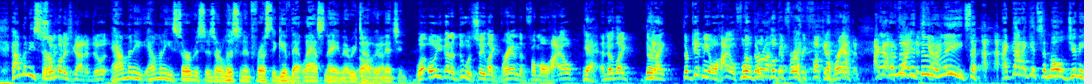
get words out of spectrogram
How many serv- Somebody's got to do it. How many how many services are listening for us to give that last name every time Oh, we yeah. mention? Well, all you got to do is say like Brandon from Ohio. Yeah. and they're like They're get- like- they're getting the Ohio phone they're book looking for every fucking Brandon. I No, got to find this through guy. the leads. I got to get some old Jimmy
